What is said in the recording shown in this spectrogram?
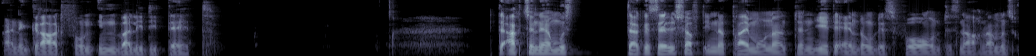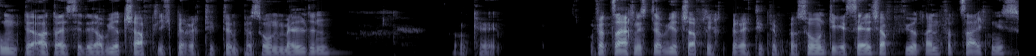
einen Grad von Invalidität. Der Aktionär muss der Gesellschaft innerhalb drei Monaten jede Änderung des Vor- und des Nachnamens und der Adresse der wirtschaftlich berechtigten Person melden. Okay. Verzeichnis der wirtschaftlich berechtigten Person. Die Gesellschaft führt ein Verzeichnis.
